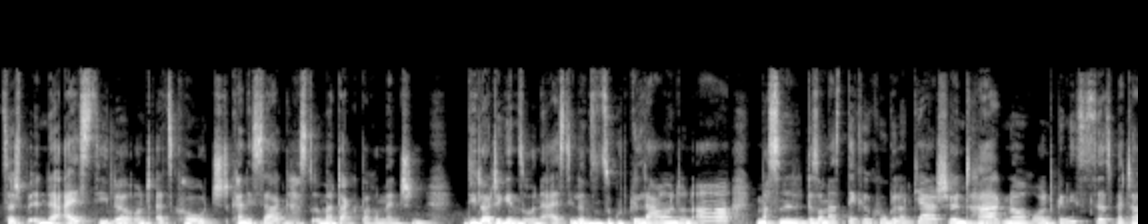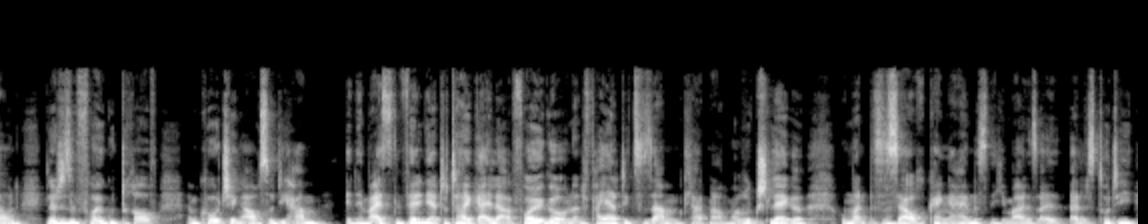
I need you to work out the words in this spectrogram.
Zum Beispiel in der Eisdiele und als Coach kann ich sagen, hast du immer dankbare Menschen. Die Leute gehen so in der Eisdiele und sind so gut gelaunt und ah, oh, machst du eine besonders dicke Kugel und ja, schönen Tag noch und genießt das Wetter und die Leute sind voll gut drauf. Im Coaching auch so, die haben in den meisten Fällen ja total geile Erfolge und dann feiert die zusammen. Klar hat man auch mal Rückschläge, wo man, das ist mhm. ja auch kein Geheimnis, nicht immer alles, alles tutti.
